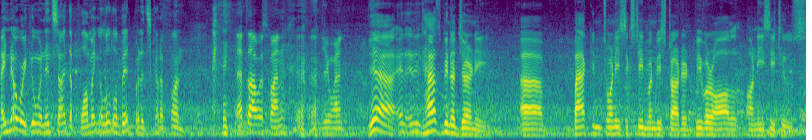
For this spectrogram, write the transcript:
I know we're going inside the plumbing a little bit, but it's kind of fun. That's always fun. you want? Yeah, and, and, it has been a journey. Uh, back in 2016 when we started, we were all on EC2s.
